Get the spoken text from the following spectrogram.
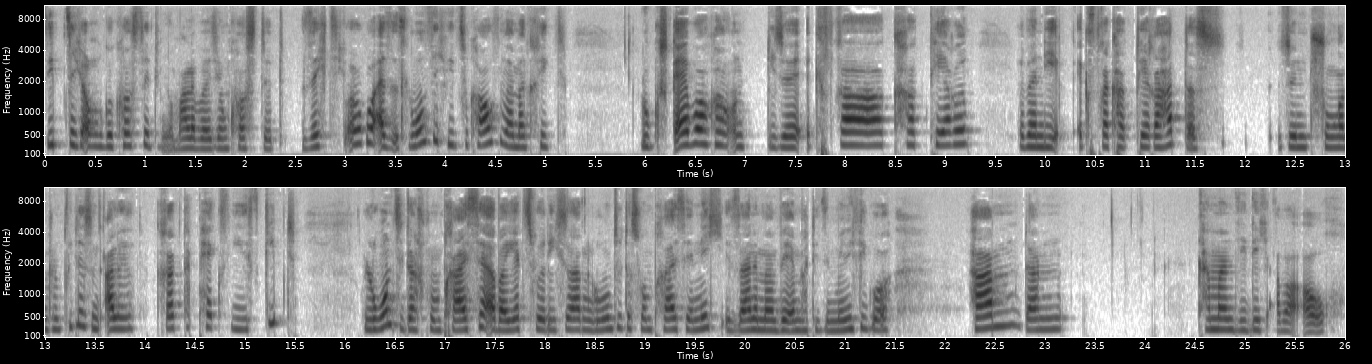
70 Euro gekostet. Die normale Version kostet 60 Euro. Also es lohnt sich, die zu kaufen, weil man kriegt Luke Skywalker und diese extra Charaktere. Wenn man die extra Charaktere hat, das sind schon ganz schön viele, sind alle Charakterpacks, die es gibt. Lohnt sich das vom Preis her, aber jetzt würde ich sagen, lohnt sich das vom Preis her nicht. Es sei denn, man will einfach diese Minifigur haben, dann kann man sie dich aber auch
